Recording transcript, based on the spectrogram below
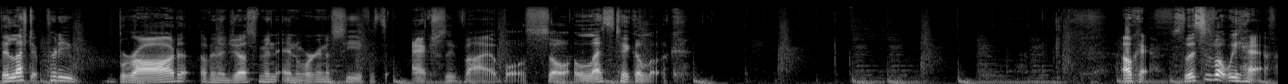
they left it pretty broad of an adjustment and we're gonna see if it's actually viable. So let's take a look. Okay so this is what we have.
